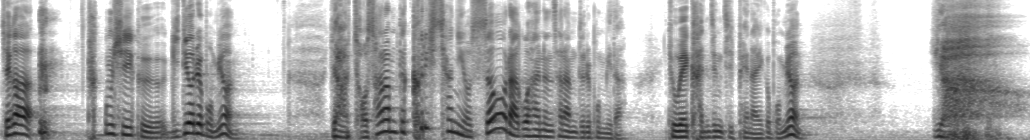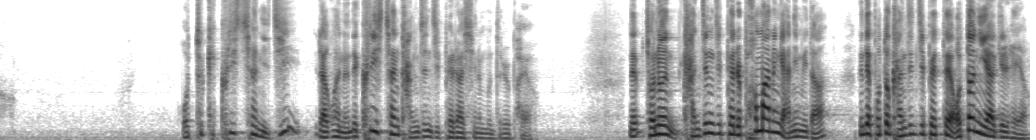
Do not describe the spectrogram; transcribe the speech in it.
제가 가끔씩 그 미디어를 보면 야 저 사람들 크리스찬이었어 라고 하는 사람들을 봅니다. 교회 간증 집회나 이거 보면 야 어떻게 크리스찬이지? 집회라고 하는데 크리스찬 강증 집회를 하시는 분들을 봐요. 네, 저는 간증 집회를 펌하는 게 아닙니다. 근데 보통 간증 집회 때 어떤 이야기를 해요?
